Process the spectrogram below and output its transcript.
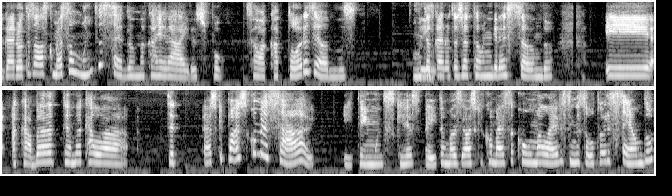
garotas, elas começam muito cedo na carreira idol, tipo, sei lá, 14 anos. Muitas Sim. garotas já estão ingressando. E acaba tendo aquela. Acho que pode começar, e tem muitos que respeitam, mas eu acho que começa com uma leve assim, estou torcendo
